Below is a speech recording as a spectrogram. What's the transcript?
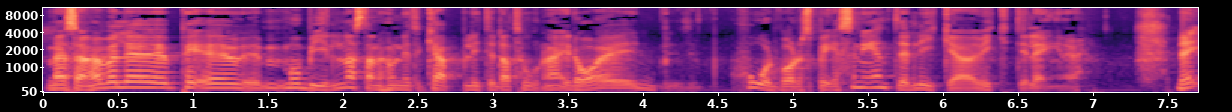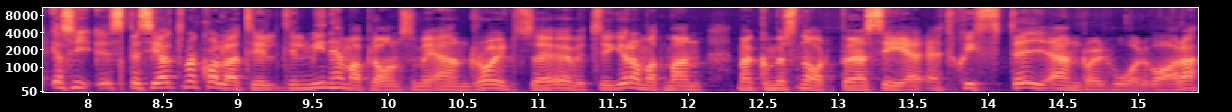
Men sen har väl eh, eh, mobilen nästan hunnit ikapp lite datorerna. Idag är hårdvaruspecen inte lika viktig längre. Nej, alltså, speciellt om man kollar till, till min hemmaplan som är Android så är jag övertygad om att man, man kommer snart börja se ett skifte i Android-hårdvara.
